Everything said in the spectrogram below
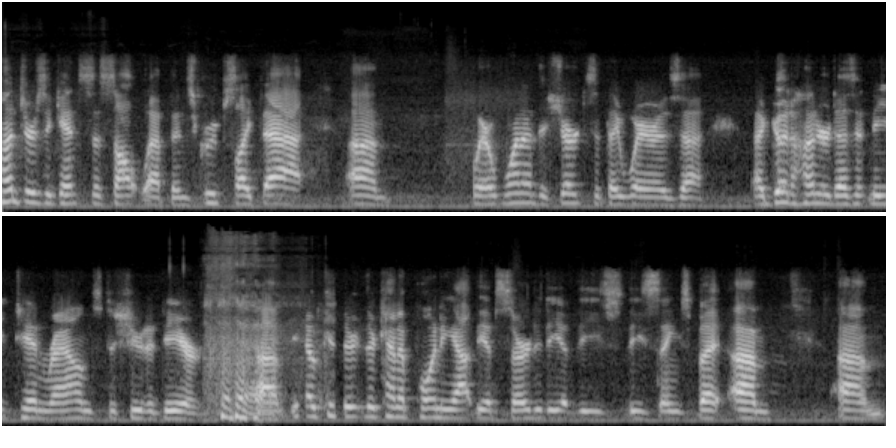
hunters against assault weapons groups like that um, where one of the shirts that they wear is uh, a good hunter doesn't need 10 rounds to shoot a deer. um, you know, because they're, they're kind of pointing out the absurdity of these these things. But um, um,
